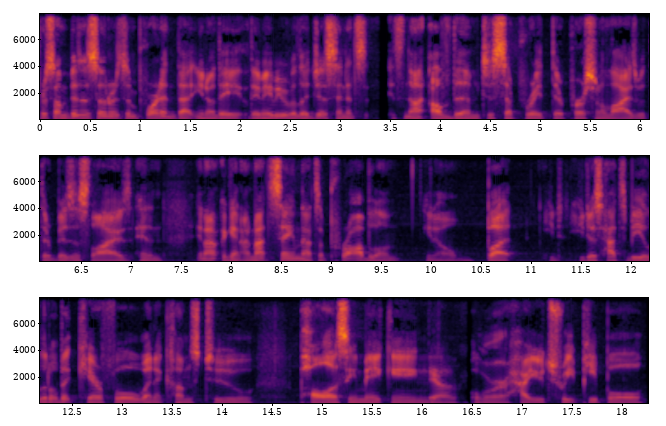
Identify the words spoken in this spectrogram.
for some business owners, it's important that you know they they may be religious, and it's it's not of them to separate their personal lives with their business lives. And and I, again, I'm not saying that's a problem, you know, but you you just have to be a little bit careful when it comes to policy making yeah. or how you treat people,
